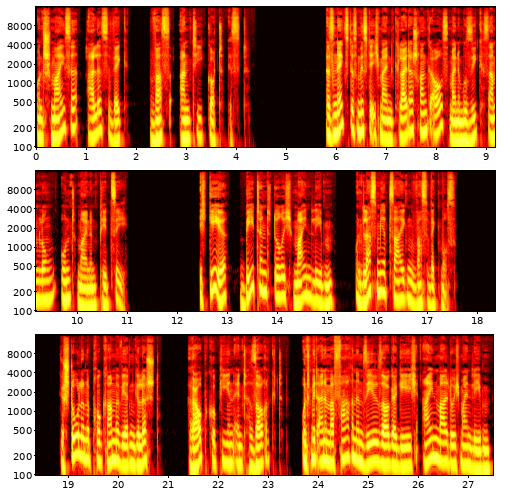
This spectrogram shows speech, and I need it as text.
und schmeiße alles weg, was anti-Gott ist. Als nächstes misste ich meinen Kleiderschrank aus, meine Musiksammlung und meinen PC. Ich gehe betend durch mein Leben und lass mir zeigen, was weg muss. Gestohlene Programme werden gelöscht, Raubkopien entsorgt, und mit einem erfahrenen Seelsorger gehe ich einmal durch mein Leben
